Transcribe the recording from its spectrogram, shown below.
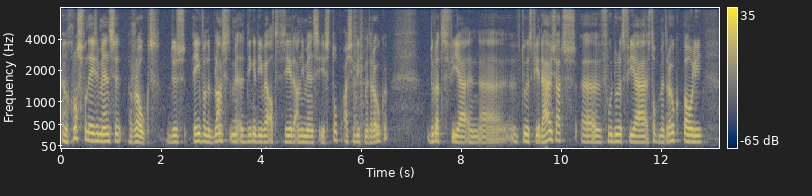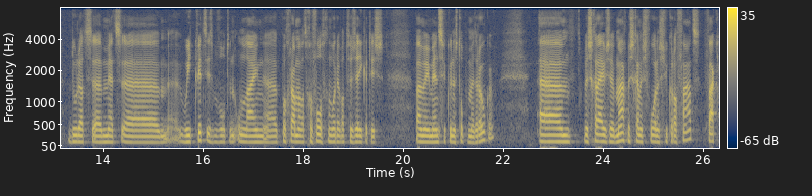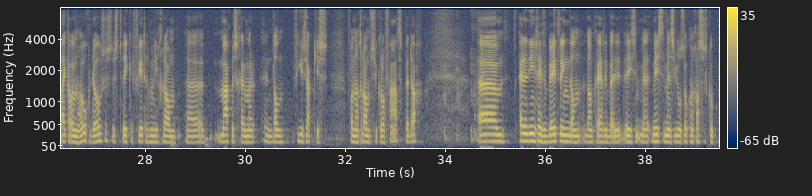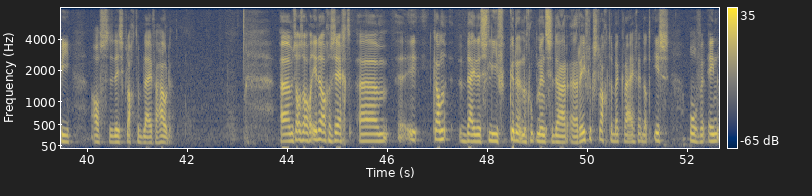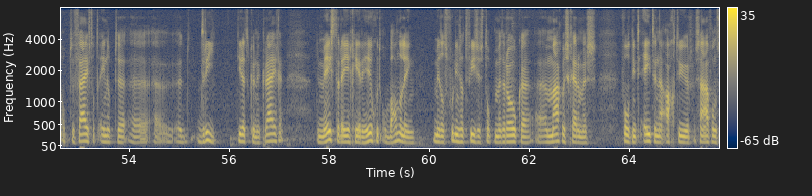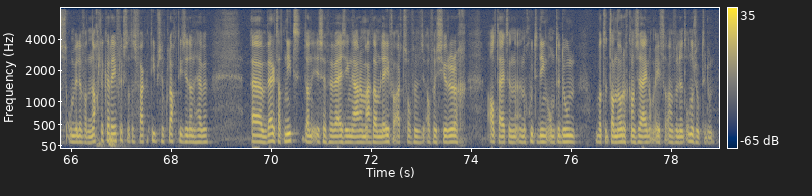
een gros van deze mensen rookt. Dus een van de belangrijkste dingen die wij adviseren aan die mensen is: stop alsjeblieft met roken. Doe dat via, een, uh, doe dat via de huisarts. Uh, doe dat via stoppen met rokenpolie. Doe dat uh, met We Quit is bijvoorbeeld een online programma wat gevolgd kan worden, wat verzekerd is, waarmee mensen kunnen stoppen met roken. Ehm, we schrijven ze maagbeschermers voor een sucralfaat. Vaak gelijk al een hoge dosis, dus 2 keer 40 milligram uh, maagbeschermer en dan vier zakjes van een gram sucralfaat per dag. Um, en indien geen verbetering, dan, dan krijgen bij deze de meeste mensen bij ons ook een gastroscopie als ze deze klachten blijven houden. Um, zoals al eerder al gezegd, um, kan bij de sleeve kunnen een groep mensen daar uh, refluxklachten bij krijgen. Dat is ongeveer 1 op de 5 tot 1 op de uh, uh, 3 die dat kunnen krijgen. De meesten reageren heel goed op behandeling middels voedingsadviezen, stoppen met roken, maagbeschermers. Bijvoorbeeld niet eten na 8 uur s'avonds omwille van nachtelijke reflux. Dat is vaak een typische klacht die ze dan hebben. Werkt dat niet, dan is een verwijzing naar een maagdarmlevenarts of een, of een chirurg altijd een, een goed ding om te doen. Wat het dan nodig kan zijn om eventueel aanvullend onderzoek te doen.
